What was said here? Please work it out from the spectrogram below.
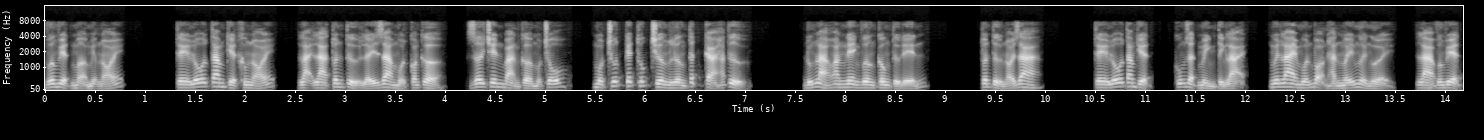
Vương việt mở miệng nói. Tề lỗ tam kiệt không nói, lại là tuân tử lấy ra một con cờ rơi trên bàn cờ một chỗ, một chút kết thúc trương lương tất cả hát tử. Đúng là hoan nên vương công tử đến. Tuân tử nói ra. Tề lỗ tam kiệt cũng giật mình tỉnh lại, nguyên lai muốn bọn hắn mấy người người là vương việt.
